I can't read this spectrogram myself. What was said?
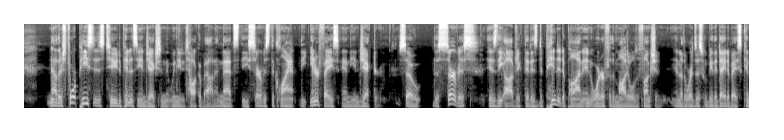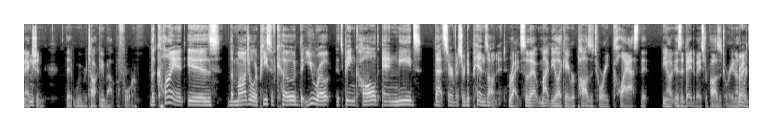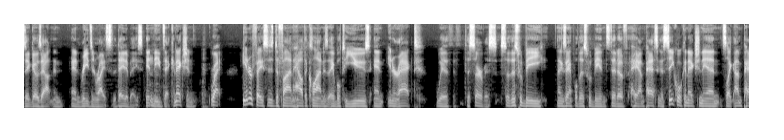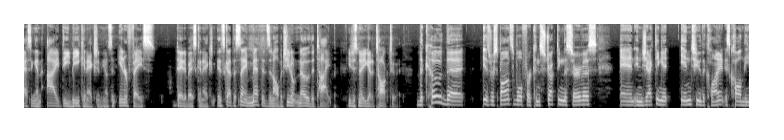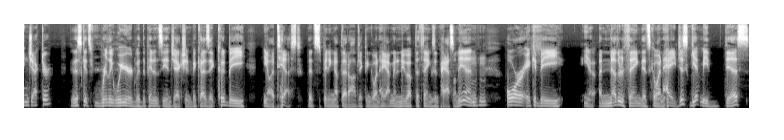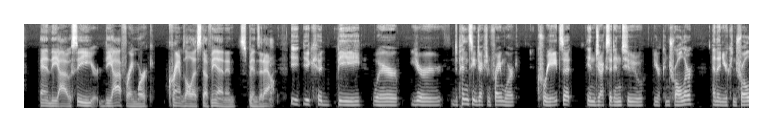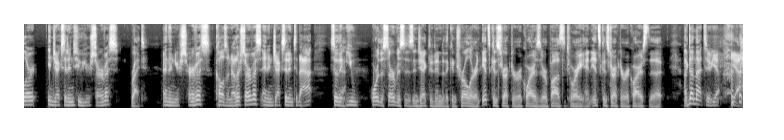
Now there's four pieces to dependency injection that we need to talk about, and that's the service, the client, the interface, and the injector. So The service is the object that is depended upon in order for the module to function. In other words, this would be the database connection mm-hmm. that we were talking about before. The client is the module or piece of code that you wrote that's being called and needs that service or depends on it. Right. So that might be like a repository class that you know is a database repository. In other Right. words, it goes out and, and reads and writes to the database. It mm-hmm. needs that connection. Right. Interfaces define how the client is able to use and interact with the service. So this would be an example. This would be instead of hey, I'm passing a SQL connection in. It's like I'm passing an IDB connection. You know, it's an interface database connection. It's got the same methods and all, but you don't know the type. You just know you got to talk to it. The code that is responsible for constructing the service and injecting it into the client is called the injector. This gets really weird with dependency injection because it could be, you know, a test that's spinning up that object and going, "Hey, I'm going to new up the things and pass them in," mm-hmm. or it could be, you know, another thing that's going, "Hey, just get me this," and the IOC or DI framework crams all that stuff in and spins it out. It, it could be where your dependency injection framework creates it, injects it into your controller, and then your controller injects it into your service. Right. and then your service calls another service and injects it into that so that Yeah. you Or the service is injected into the controller and its constructor requires the repository and its constructor requires the I've done that too, yeah. Yeah.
